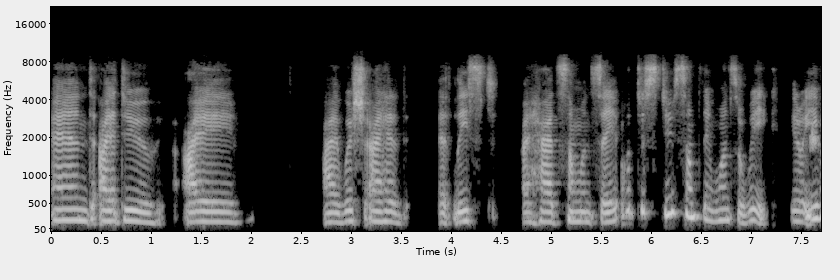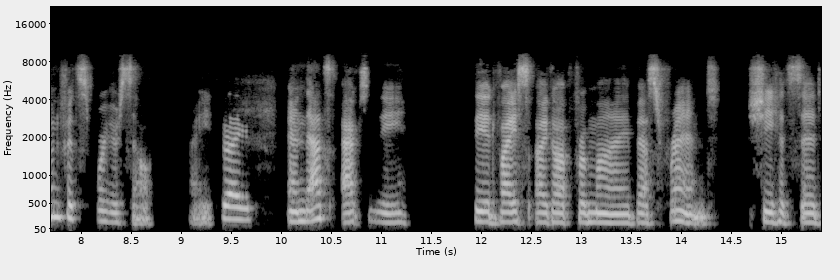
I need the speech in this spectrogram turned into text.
and I do. I, I wish I had at least I had someone say, oh, just do something once a week, you know, even if it's for yourself. Right. right And that's actually the advice I got from my best friend. She had said,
